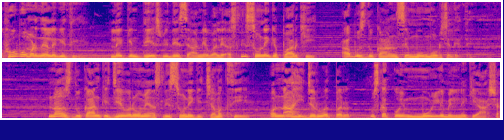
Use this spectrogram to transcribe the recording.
खूब उमड़ने लगी थी, लेकिन देश विदेश से आने वाले असली सोने के पारखी अब उस दुकान से मुँह मोड़ चले थे। ना उस दुकान के जेवरों में असली सोने की चमक थी और ना ही ज़रूरत पर उसका कोई मूल्य मिलने की आशा।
